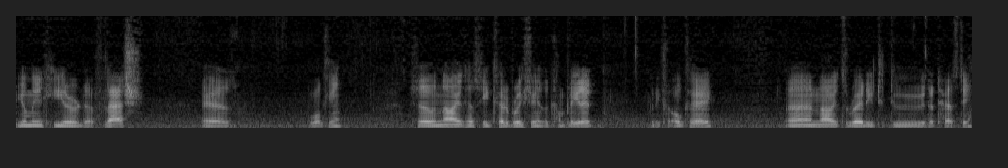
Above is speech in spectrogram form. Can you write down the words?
You may hear the flash is working. So now you can see calibration is completed. Click OK. And now it's ready to do the testing.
